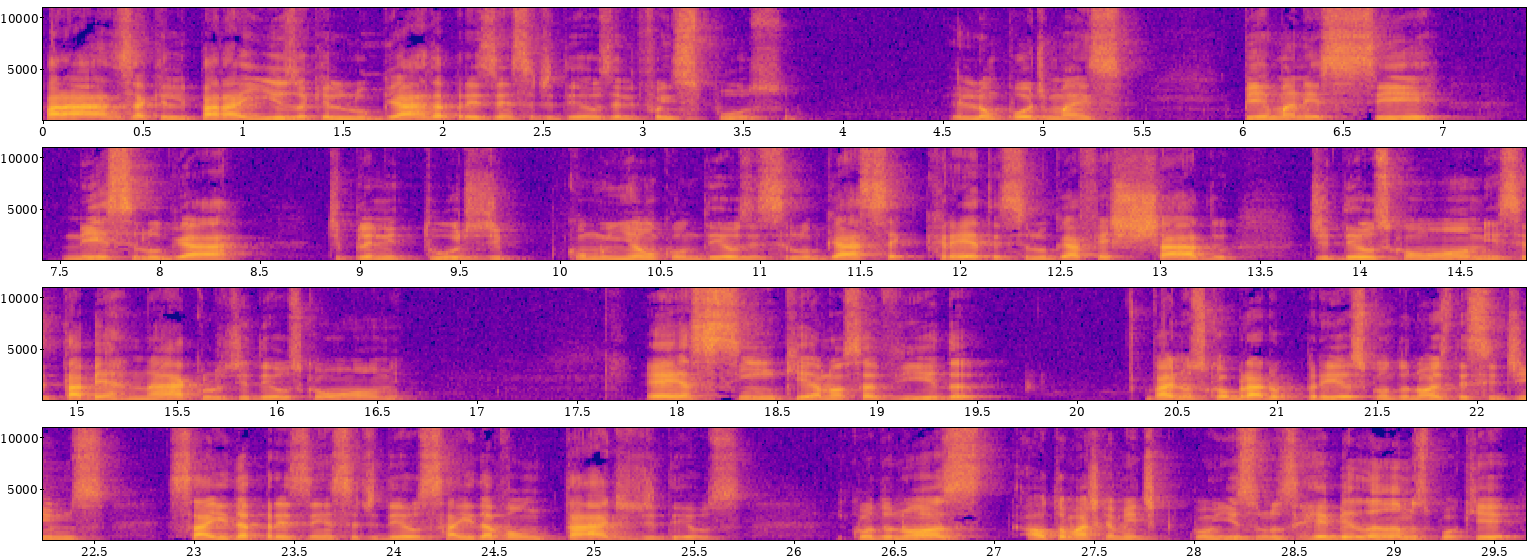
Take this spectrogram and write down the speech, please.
paz, aquele paraíso, aquele lugar da presença de Deus, ele foi expulso. Ele não pôde mais permanecer nesse lugar de plenitude, de comunhão com Deus, esse lugar secreto, esse lugar fechado de Deus com o homem, esse tabernáculo de Deus com o homem. É assim que a nossa vida vai nos cobrar o preço quando nós decidimos sair da presença de Deus, sair da vontade de Deus. E quando nós automaticamente com isso nos rebelamos, porque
